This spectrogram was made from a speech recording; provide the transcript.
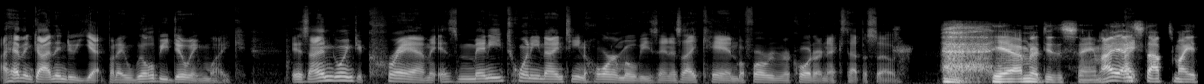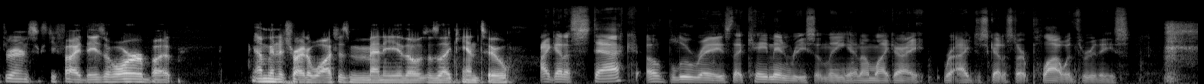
I haven't gotten into yet, but I will be doing, Mike, is I'm going to cram as many 2019 horror movies in as I can before we record our next episode. Yeah, I'm gonna do the same. I, I, I- stopped my 365 days of horror, but I'm gonna try to watch as many of those as I can too. I got a stack of Blu-rays that came in recently, and I'm like, all right, I just got to start plowing through these.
